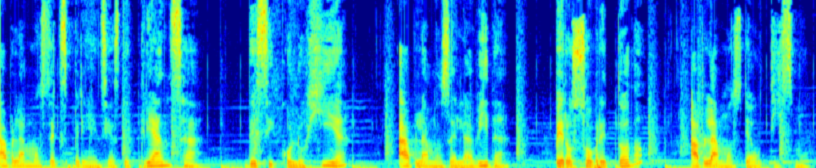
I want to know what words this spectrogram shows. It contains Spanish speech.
Hablamos de experiencias de crianza, de psicología, hablamos de la vida, pero sobre todo hablamos de autismo.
